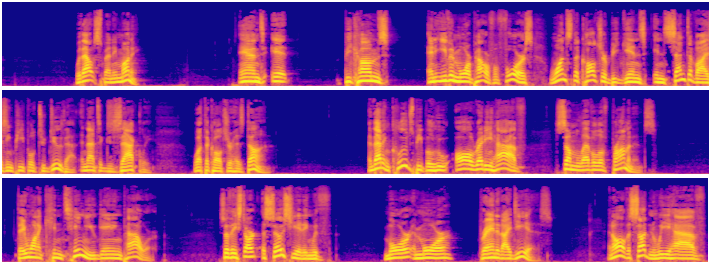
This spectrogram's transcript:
without spending money. And it becomes an even more powerful force once the culture begins incentivizing people to do that. And that's exactly what the culture has done. And that includes people who already have some level of prominence. They want to continue gaining power. So they start associating with more and more branded ideas. And all of a sudden, we have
